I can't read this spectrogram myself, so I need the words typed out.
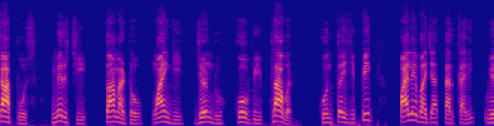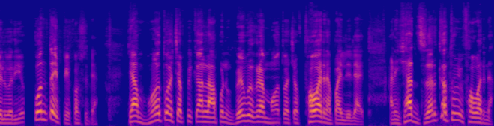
कापूस मिरची टोमॅटो वांगी झेंडू कोबी फ्लावर कोणतंही पीक पालेभाज्या तरकारी वेलवर्गीय कोणतंही पीक असू द्या. या महत्त्वाच्या पिकांना आपण वेगवेगळ्या महत्त्वाच्या फवारण्या पाहिलेल्या आहेत. आणि ह्या जर का तुम्ही फवारण्या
